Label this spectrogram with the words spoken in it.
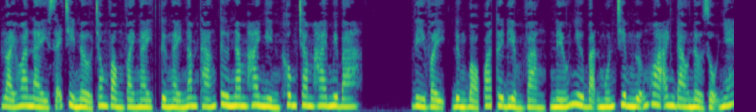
Loài hoa này sẽ chỉ nở trong vòng vài ngày, từ ngày 5 tháng 4 năm 2023. Vì vậy, đừng bỏ qua thời điểm vàng nếu như bạn muốn chiêm ngưỡng hoa anh đào nở rộ nhé.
